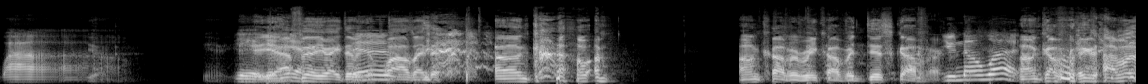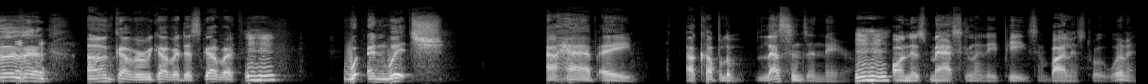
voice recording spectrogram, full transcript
Wow. Yeah. Yeah, Yeah, yeah, yeah, I yeah. feel you right there with the pause right there. Uncover, uncover, recover, discover. You know what? Uncover, recover, uncover, recover, discover, Mm-hmm. in which I have a a couple of lessons in there Mm-hmm. on this masculinity piece and violence toward women.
